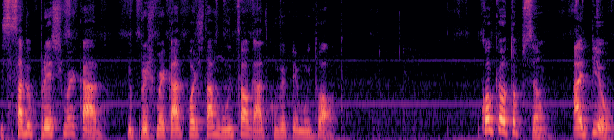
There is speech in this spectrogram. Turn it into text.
e você sabe o preço de mercado. E o preço de mercado pode estar muito salgado com VP muito alto. Qual que é a outra opção? IPO.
